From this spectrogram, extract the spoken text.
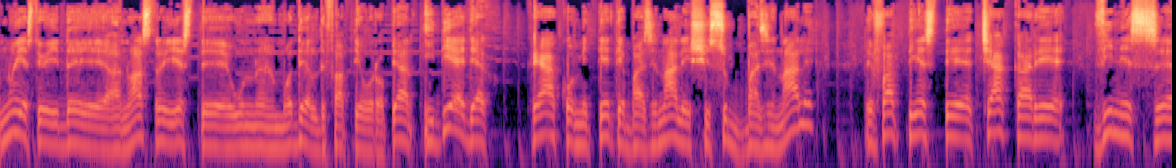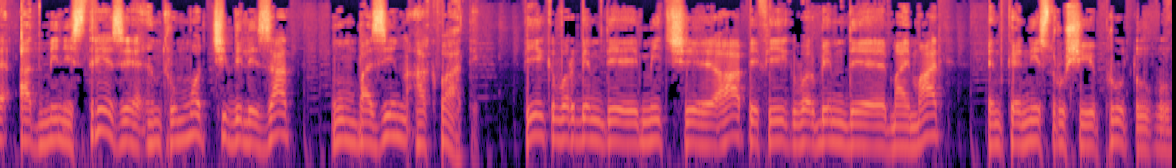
nu este o idee a noastră, este un model de fapt european. Ideea de a crea comitete bazinale și subbazinale, de fapt este cea care vine să administreze într-un mod civilizat un bazin acvatic. Fie că vorbim de mici ape, fie că vorbim de mai mari, pentru că Nistru și Prutul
